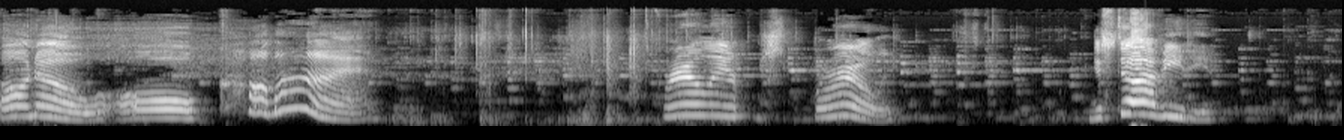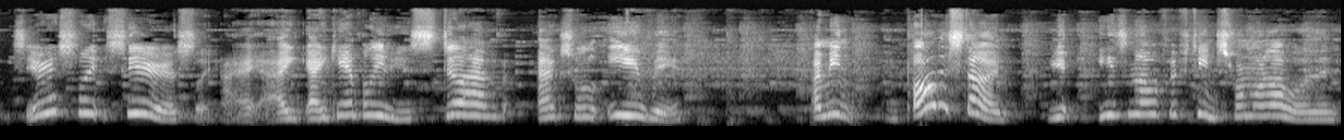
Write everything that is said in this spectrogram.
Oh no. Oh, come on. Really? Really? You still have Eevee. Seriously? Seriously. I, I, I can't believe you still have actual Eevee. I mean, all this time, you, he's in level 15, just one more level, and then...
